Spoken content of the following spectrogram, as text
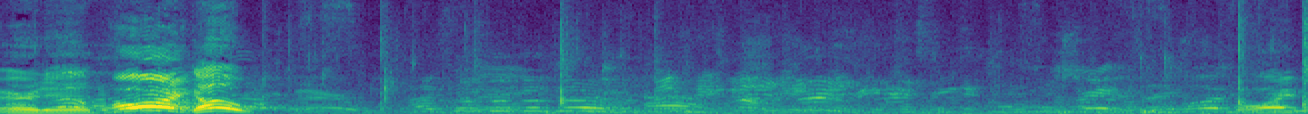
There it is. Boy! Go! Boy.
